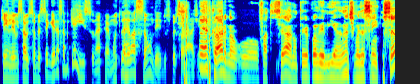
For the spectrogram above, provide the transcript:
Quem lê o ensaio sobre a cegueira sabe que é isso, né? É muito da relação dele, dos personagens. É, claro, não, o fato de ser, ah, não teve pandemia antes, mas assim, isso é,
